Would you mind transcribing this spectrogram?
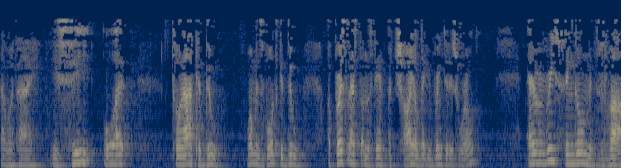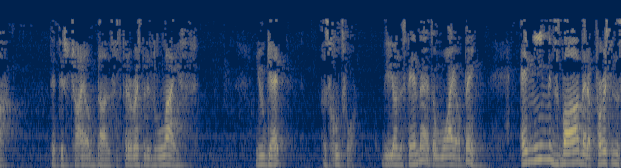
Rabotai, you see what Torah could do, what vote could do. A person has to understand a child that you bring to this world, every single mitzvah that this child does for the rest of his life, you get a zchut for. Do you understand that? It's a wild thing. Any mitzvah that a person's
